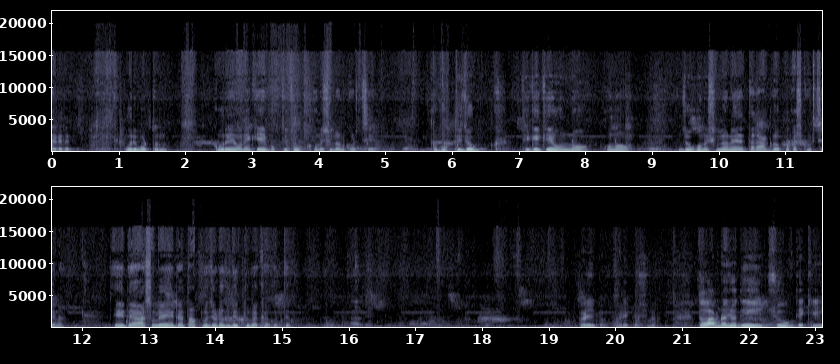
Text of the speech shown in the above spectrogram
দেখা যায় পরিবর্তন করে অনেকে ভক্তিযোগ অনুশীলন করছে। তো ভক্তিযোগ থেকে কেউ অন্য কোনো যোগ অনুশীলনে তারা আগ্রহ প্রকাশ করছে না। এটা আসলে এটা তাৎপর্যটা যদি একটু ব্যাখ্যা করতেন। কৃষ্ণ তো আমরা যদি যুগ দেখি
